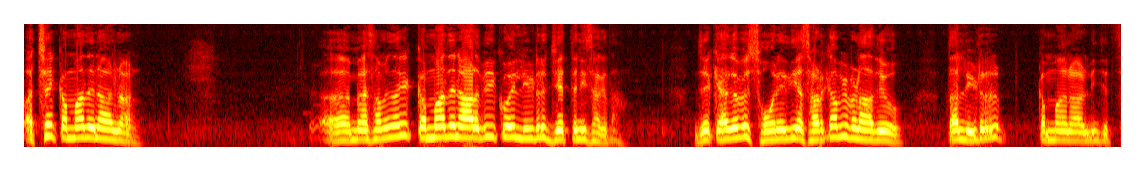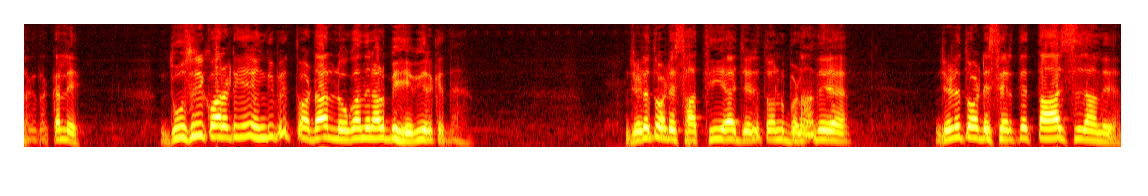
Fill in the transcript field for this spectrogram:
ਅੱਛੇ ਕੰਮਾਂ ਦੇ ਨਾਲ ਨਾਲ ਮੈਂ ਸਮਝਦਾ ਕਿ ਕੰਮਾਂ ਦੇ ਨਾਲ ਵੀ ਕੋਈ ਲੀਡਰ ਜਿੱਤ ਨਹੀਂ ਸਕਦਾ। ਜੇ ਕਹਿ ਦਿਓ ਵੀ ਸੋਨੇ ਦੀਆਂ ਸੜਕਾਂ ਵੀ ਬਣਾ ਦਿਓ, ਤਾਂ ਲੀਡਰ ਕੰਮਾਂ ਨਾਲ ਨਹੀਂ ਜਿੱਤ ਸਕਦਾ, ਇਕੱਲੇ। ਦੂਸਰੀ ਕੁਆਲਿਟੀ ਇਹ ਹੁੰਦੀ ਵੀ ਤੁਹਾਡਾ ਲੋਕਾਂ ਦੇ ਨਾਲ ਬਿਹੇਵੀਅਰ ਕਿਦਾਂ ਹੈ? ਜਿਹੜੇ ਤੁਹਾਡੇ ਸਾਥੀ ਆ, ਜਿਹੜੇ ਤੁਹਾਨੂੰ ਬਣਾਉਂਦੇ ਆ, ਜਿਹੜੇ ਤੁਹਾਡੇ ਸਿਰ ਤੇ ਤਾਜ ਸਜਾਉਂਦੇ ਆ,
